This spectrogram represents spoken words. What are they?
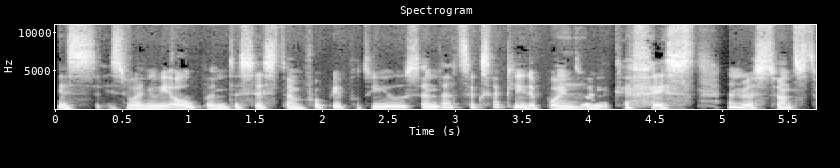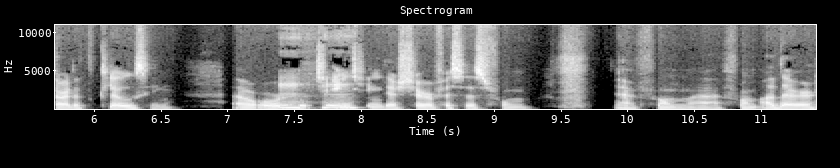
is is when we opened the system for people to use, and that's exactly the point mm. when the cafes and restaurants started closing uh, or, mm-hmm. or, changing their services from uh, from uh, from other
